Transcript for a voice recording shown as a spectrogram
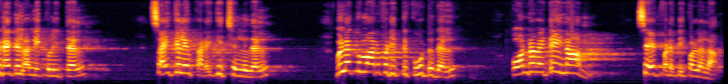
கிணற்றில் அள்ளி குளித்தல் சைக்கிளில் கடைக்கு செல்லுதல் விளக்குமாறு பிடித்து கூட்டுதல் போன்றவற்றை நாம் செயற்படுத்திக் கொள்ளலாம்.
